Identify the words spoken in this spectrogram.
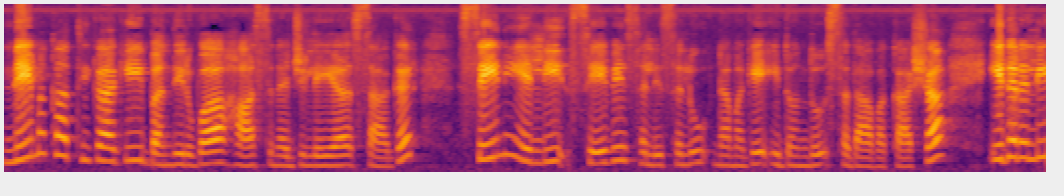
ನೇಮಕಾತಿಗಾಗಿ ಬಂದಿರುವ ಹಾಸನ ಜಿಲ್ಲೆಯ ಸಾಗರ್ ಸೇನೆಯಲ್ಲಿ ಸೇವೆ ಸಲ್ಲಿಸಲು ನಮಗೆ ಇದೊಂದು ಸದಾವಕಾಶ. ಇದರಲ್ಲಿ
